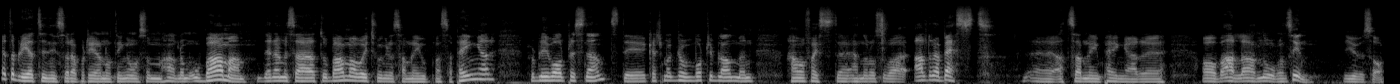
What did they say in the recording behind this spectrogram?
etablerad tidning som rapporterar någonting om som handlar om Obama. Det är nämligen så här att Obama var ju tvungen att samla ihop massa pengar för att bli vald president. Det kanske man glömmer bort ibland men han var faktiskt eh, en av de som var allra bäst eh, att samla in pengar eh, av alla någonsin i USA.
